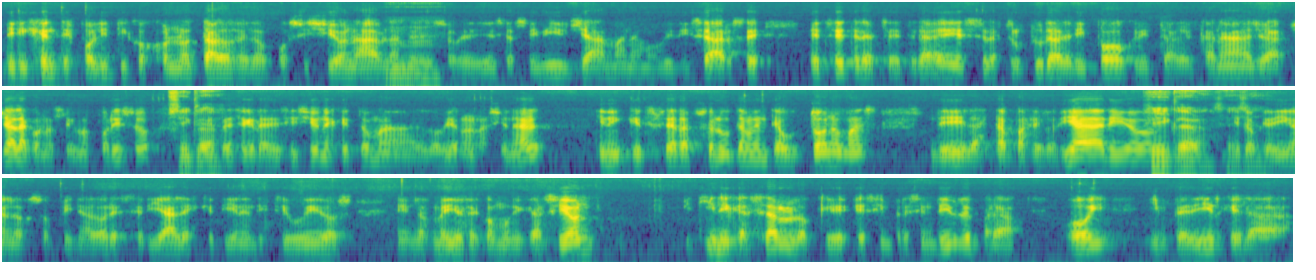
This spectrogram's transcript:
dirigentes políticos connotados de la oposición hablan de desobediencia civil, llaman a movilizarse, etcétera, etcétera. Es la estructura del hipócrita, del canalla, ya la conocemos, por eso me parece que las decisiones que toma el gobierno nacional tienen que ser absolutamente autónomas de las tapas de los diarios, de lo que digan los opinadores seriales que tienen distribuidos en los medios de comunicación, y tiene que hacer lo que es imprescindible para hoy impedir que la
